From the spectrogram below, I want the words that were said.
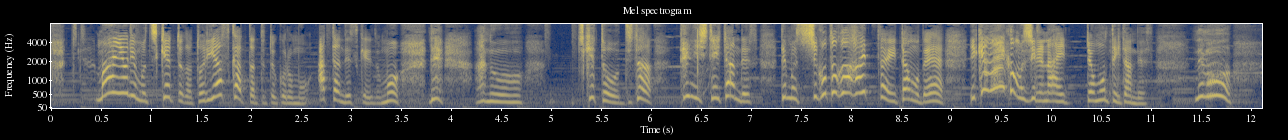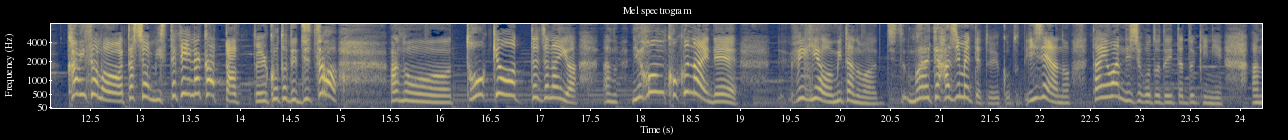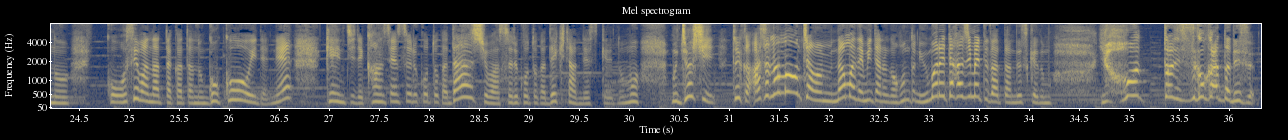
前よりもチケットが取りやすかったってところもあったんですけれどもであのーチケットを実は手にしていたんです。でも仕事が入っていたので行けないかもしれないって思っていたんです。でも神様は私を見捨てていなかったということで実はあの東京ってじゃないやあの日本国内でフィギュアを見たのは実生まれて初めてということで以前あの台湾に仕事で行った時にあのこうお世話になった方のご好意でね現地で観戦することが男子はすることができたんですけれどももう女子というか浅田真央ちゃんを生で見たのが本当に生まれて初めてだったんですけれどもいや本当にすごかったです。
